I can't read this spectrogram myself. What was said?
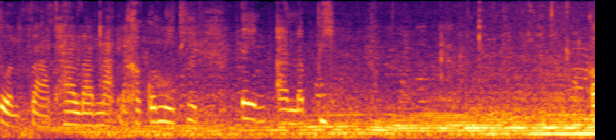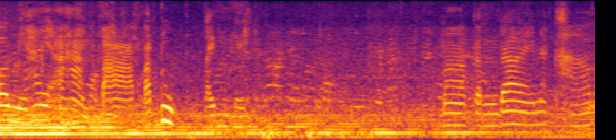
สวนสาธารณะนะคะ ก็มีที่เต้นอาราบิกก็มีให้อาหารปลาปลาดุกเต็มเลย มากันได้นะครับ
